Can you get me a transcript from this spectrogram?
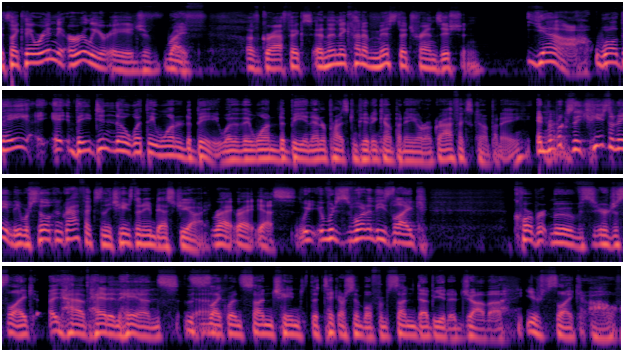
It's like they were in the earlier age of Right. of, of graphics and then they kind of missed a transition. Yeah. Well, they they didn't know what they wanted to be, whether they wanted to be an enterprise computing company or a graphics company. And remember, because they changed their name, they were Silicon Graphics, and they changed their name to SGI, Right, right, yes. which is one of these like corporate moves. You're just like have head and hands. This is like when Sun changed the ticker symbol from Sun W to Java. You're just like, oh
